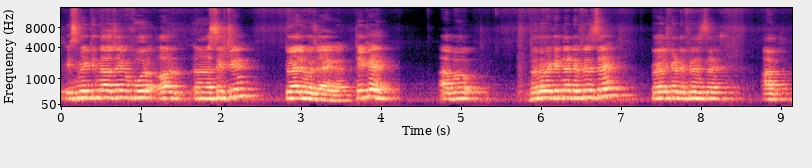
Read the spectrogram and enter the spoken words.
तो इसमें कितना हो जाएगा? फोर और सिक्सटीन ट्वेल्व हो जाएगा। ठीक है? अब दोनों में कितना डिफरेंस है? ट्वेल्व का डिफरेंस है। अब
